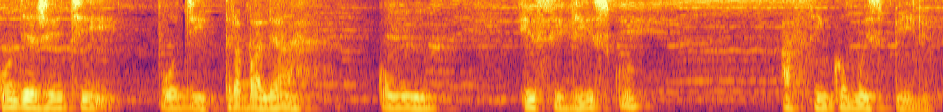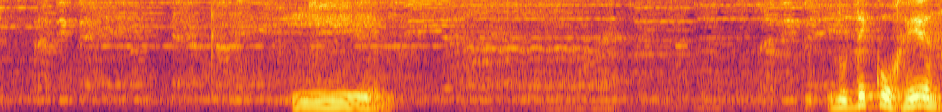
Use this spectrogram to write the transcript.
onde a gente pôde trabalhar com esse disco, assim como o espelho. E no decorrer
